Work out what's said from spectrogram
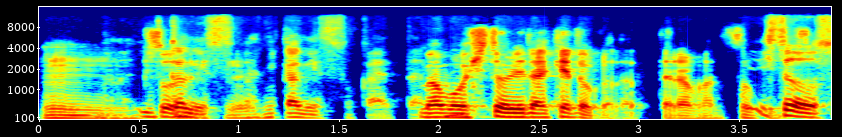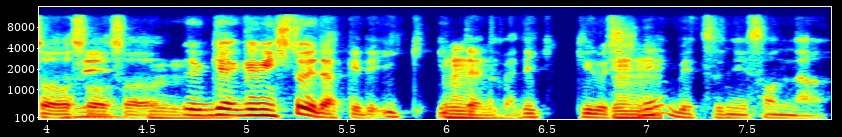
うん、1か月とか2か月とかやったら、ね、まあもう一人だけとかだったらまあそ、ね、そうそうそうそう、うん、逆に一人だけで行ったりとかできるしね、うん、別にそんな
